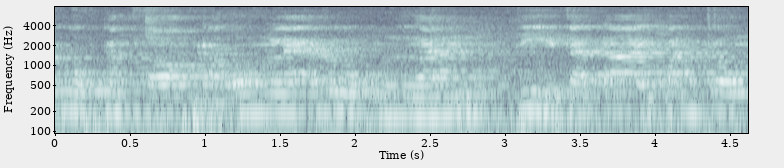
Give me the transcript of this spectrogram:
รูปทั้งสองพระองค์และรูปเหมือน ที่จะได้บรรจง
